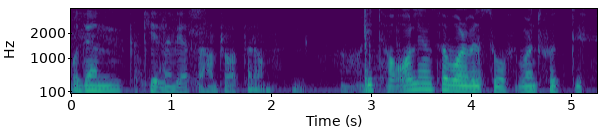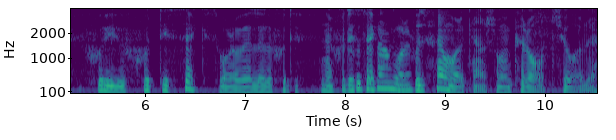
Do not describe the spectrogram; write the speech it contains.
Och den killen vet vad han pratar om. I Italien så var det väl så, var det inte 77, 76 var det väl, eller 70, nej, 76, 75 var det. 75 var det kanske som en pirat körde.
